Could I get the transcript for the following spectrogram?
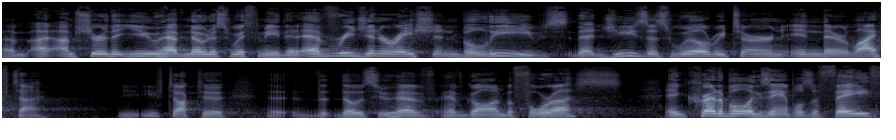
Um, I, I'm sure that you have noticed with me that every generation believes that Jesus will return in their lifetime. You've talked to uh, those who have, have gone before us, incredible examples of faith,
